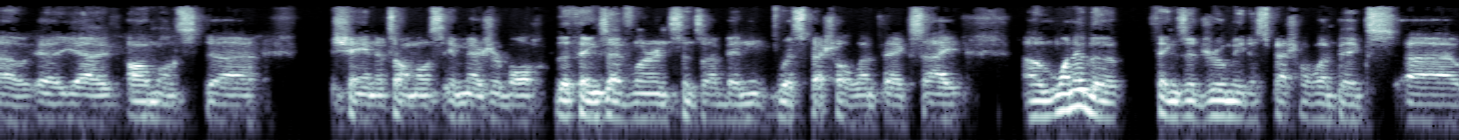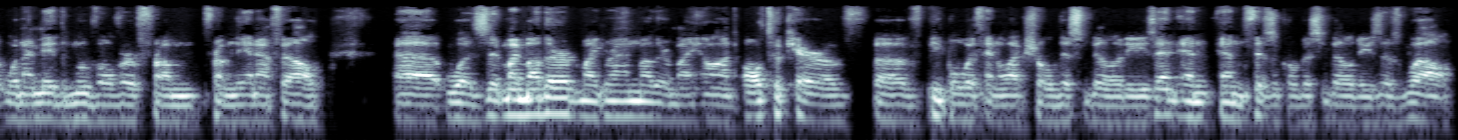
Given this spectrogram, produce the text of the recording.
Oh, uh, yeah, almost, uh, Shane, it's almost immeasurable. The things I've learned since I've been with Special Olympics. I, um, one of the things that drew me to Special Olympics uh, when I made the move over from from the NFL uh, was that my mother, my grandmother, my aunt all took care of of people with intellectual disabilities and and and physical disabilities as well.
